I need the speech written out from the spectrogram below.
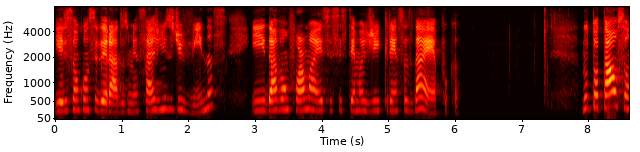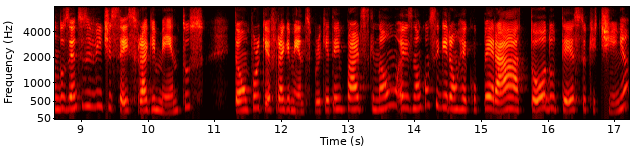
E eles são considerados mensagens divinas e davam forma a esses sistemas de crenças da época. No total, são 226 fragmentos. Então, por que fragmentos? Porque tem partes que não, eles não conseguiram recuperar todo o texto que tinha.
